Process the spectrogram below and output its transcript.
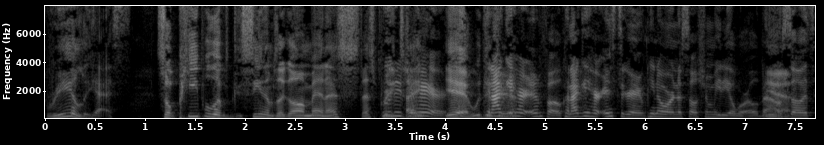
Really? Yes. So people have seen them like, oh man, that's that's Who pretty did tight. your hair? Yeah. Who did Can I get hair? her info? Can I get her Instagram? You know, we're in the social media world now. Yeah. So it's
